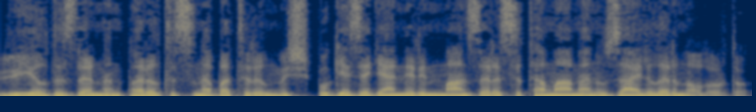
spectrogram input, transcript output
Lü yıldızlarının parıltısına batırılmış bu gezegenlerin manzarası tamamen uzaylıların olurdu.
